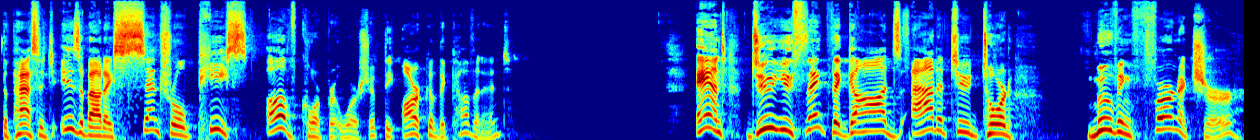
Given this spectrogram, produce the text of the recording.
the passage is about a central piece of corporate worship, the Ark of the Covenant. And do you think that God's attitude toward moving furniture,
